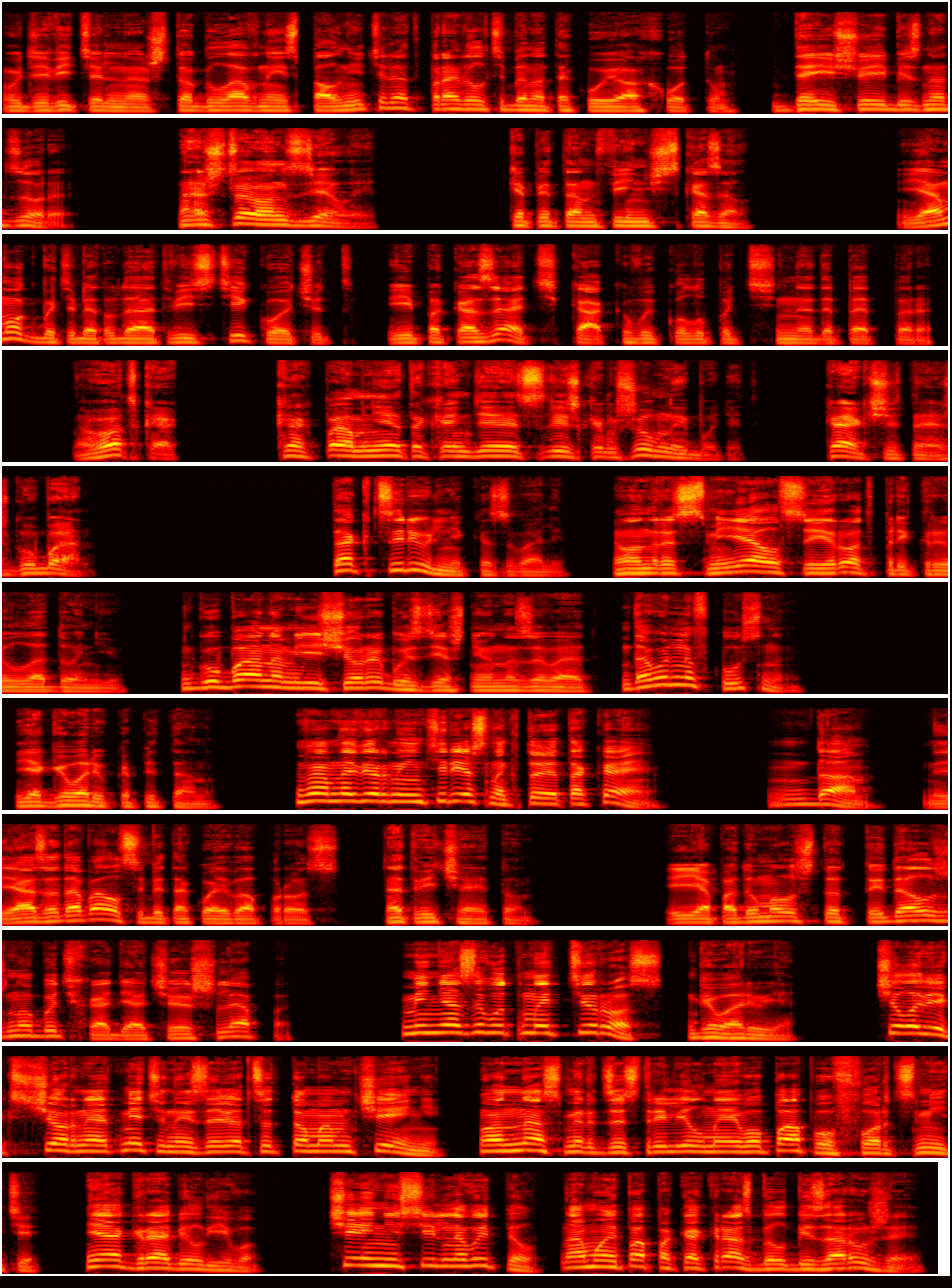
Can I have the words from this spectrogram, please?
Удивительно, что главный исполнитель отправил тебя на такую охоту, да еще и без надзора. А что он сделает? Капитан Финч сказал. Я мог бы тебя туда отвезти, Кочет, и показать, как выколупать Неда Пеппера. Вот как? Как по мне, так индеец слишком шумный будет. Как считаешь, Губан? Так цирюльника звали. Он рассмеялся и рот прикрыл ладонью. Губаном еще рыбу здешнюю называют. Довольно вкусную. Я говорю капитану. «Вам, наверное, интересно, кто я такая?» «Да, я задавал себе такой вопрос», — отвечает он. «И я подумал, что ты должно быть ходячая шляпа». «Меня зовут Мэтти Росс», — говорю я. «Человек с черной отметиной зовется Томом Чейни. Он насмерть застрелил моего папу в Форт Смите и ограбил его. Чейни сильно выпил, а мой папа как раз был без оружия».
